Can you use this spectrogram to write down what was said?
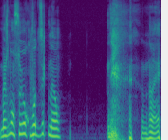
Mas não sou eu que vou dizer que não. não é?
